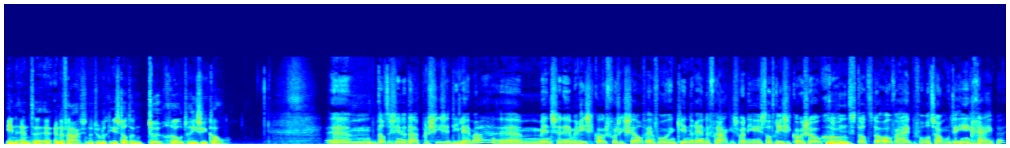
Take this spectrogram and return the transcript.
inenten. En de vraag is natuurlijk, is dat een te groot risico? Ehm, dat is inderdaad precies het dilemma. Ehm, mensen nemen risico's voor zichzelf en voor hun kinderen. En de vraag is wanneer is dat risico zo groot... Mhm. dat de overheid bijvoorbeeld zou moeten ingrijpen.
